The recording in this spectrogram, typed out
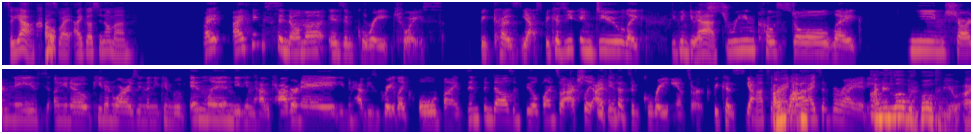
so yeah, that's why I go Sonoma. I I think Sonoma is a great choice because yes, because you can do like you can do Yes. extreme coastal like clean Chardonnays, uh, you know, Pinot Noirs, and then you can move inland. You can have Cabernet. You can have these great like old vine Zinfandels and field blends. So actually, I Thank think that's a great answer because yeah, Lots of I'm- variety. I'm- lots of variety. I'm in love with both of you. I,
